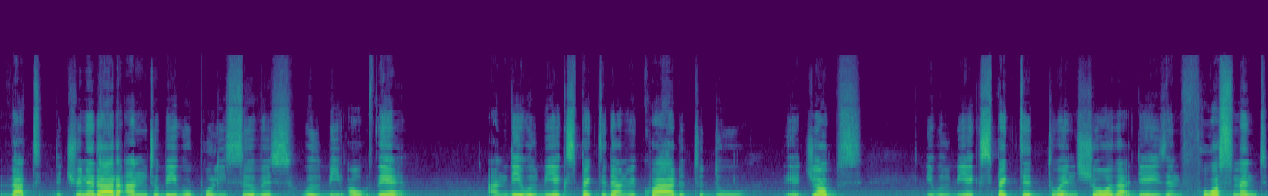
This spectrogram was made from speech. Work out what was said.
that the Trinidad and Tobago Police Service will be out there and they will be expected and required to do their jobs. They will be expected to ensure that there is enforcement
